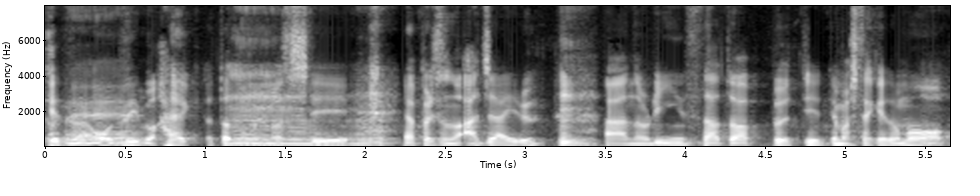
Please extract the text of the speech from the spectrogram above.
決断を随分早くやったと思いますし、やっぱりそのアジャイル、あの、リーンスタートアップって言ってましたけども、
